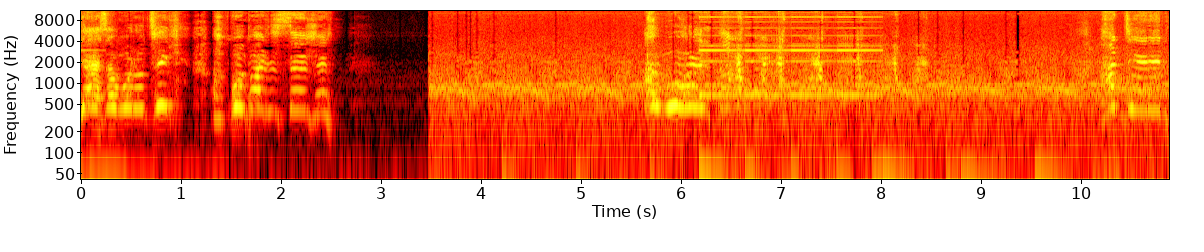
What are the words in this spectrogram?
I won on TK. I won by decision. I won. I did it.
